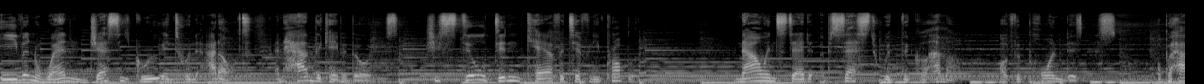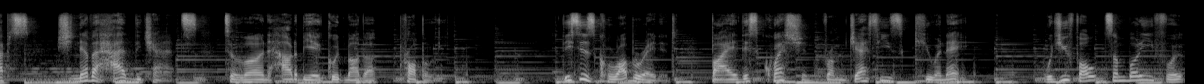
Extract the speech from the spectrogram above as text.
even when Jessie grew into an adult and had the capabilities, she still didn't care for Tiffany properly. Now instead obsessed with the glamour of the porn business, or perhaps she never had the chance to learn how to be a good mother properly. This is corroborated by this question from Jessie's Q&A. Would you fault somebody for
